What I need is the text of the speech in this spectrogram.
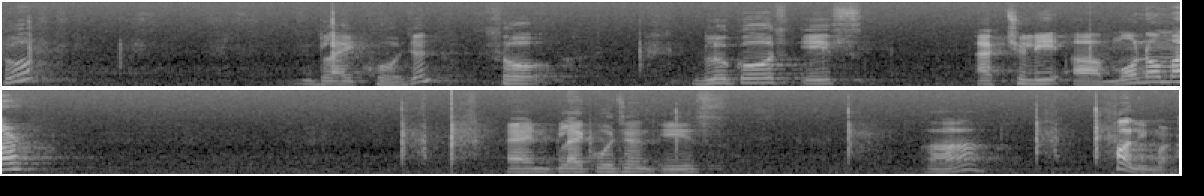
to glycogen. So, glucose is actually a monomer and glycogen is a polymer.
